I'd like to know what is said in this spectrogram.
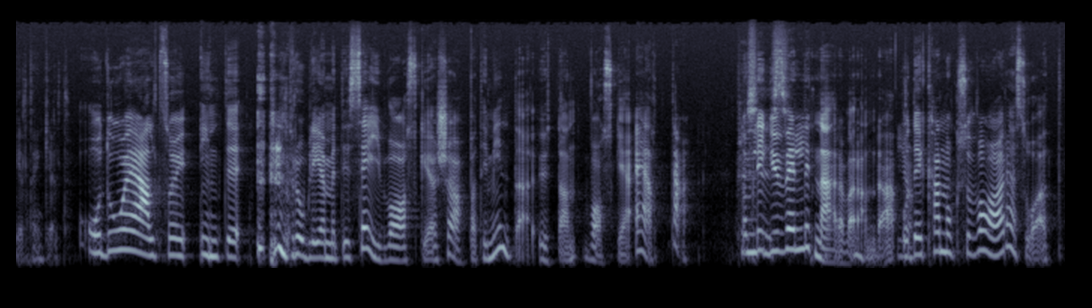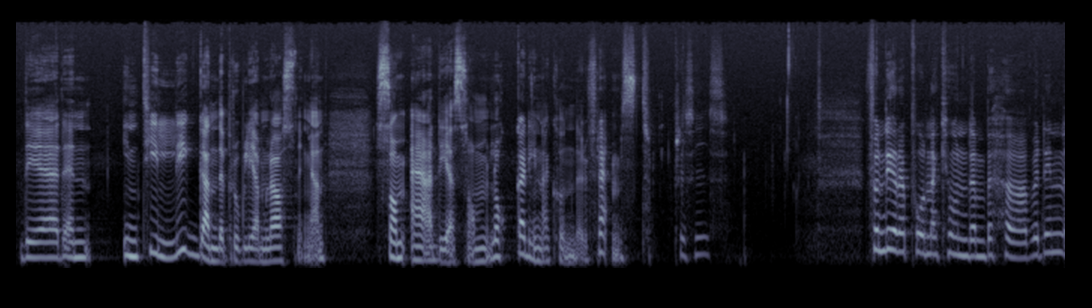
helt enkelt. Och då är alltså inte problemet i sig vad ska jag köpa till middag utan vad ska jag äta? Precis. De ligger ju väldigt nära varandra Ja. och det kan också vara så att det är den intilliggande problemlösningen som är det som lockar dina kunder främst. Precis. Fundera på när kunden behöver din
